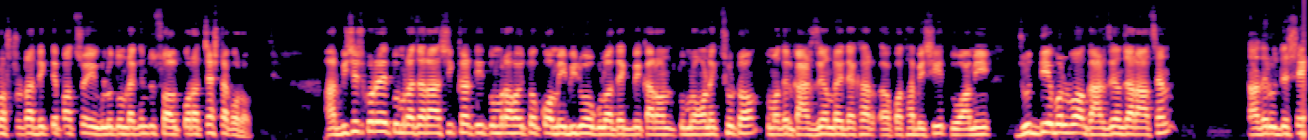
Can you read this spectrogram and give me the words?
প্রশ্নটা দেখতে পাচ্ছ, এগুলো তোমরা কিন্তু সলভ করার চেষ্টা করো। আর বিশেষ করে তোমরা যারা শিক্ষার্থী, তোমরা হয়তো কম এই ভিডিওগুলো দেখবে কারণ তোমরা অনেক ছোট, তোমাদের গার্জিয়ানরাই দেখার কথা বেশি। তো আমি জোর দিয়ে বলব গার্জিয়ান যারা আছেন, তাদের উদ্দেশ্যে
